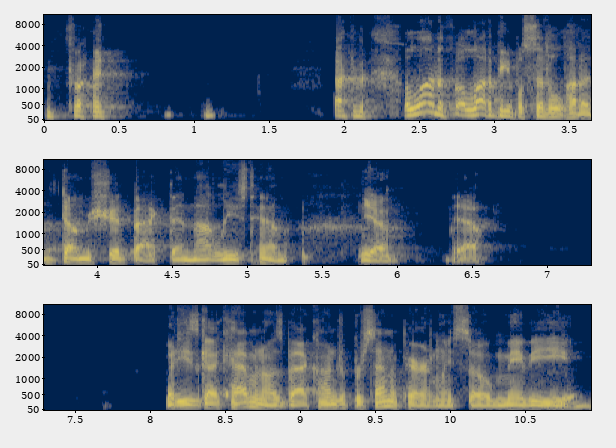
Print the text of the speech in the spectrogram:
Fine. A lot of a lot of people said a lot of dumb shit back then, not least him. Yeah. Yeah. But he's got Kavanaugh's back 100% apparently. So maybe mm-hmm.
